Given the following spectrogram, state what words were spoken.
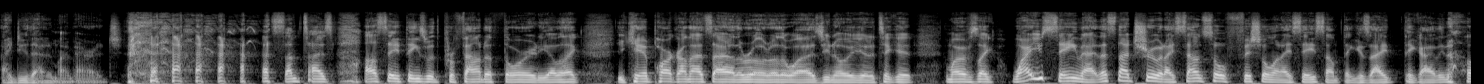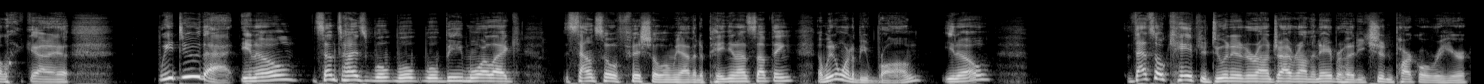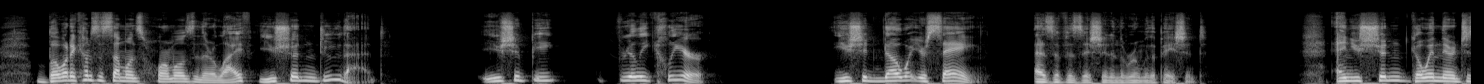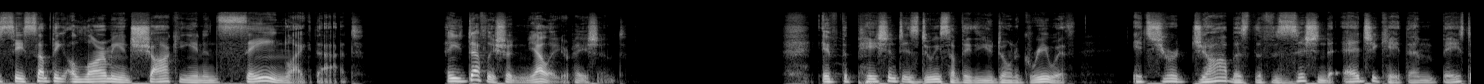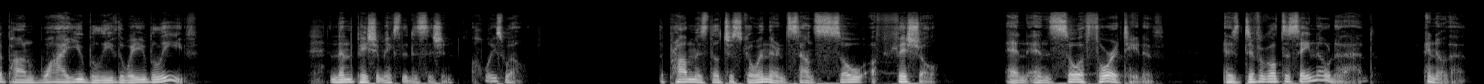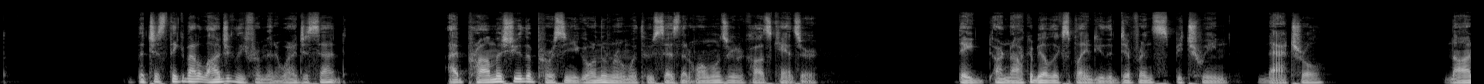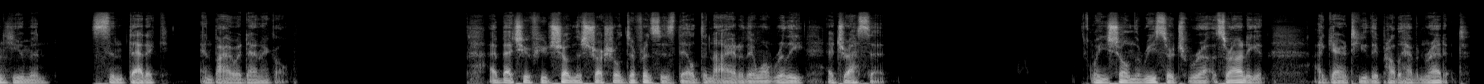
I do that in my marriage. Sometimes I'll say things with profound authority. I'm like, you can't park on that side of the road, otherwise, you know, you get a ticket. And my wife's like, why are you saying that? That's not true. And I sound so official when I say something because I think I, you know, like, I, uh, we do that, you know. Sometimes we'll we'll we'll be more like sound so official when we have an opinion on something, and we don't want to be wrong, you know that's okay if you're doing it around driving around the neighborhood. You shouldn't park over here. But when it comes to someone's hormones in their life, you shouldn't do that. You should be really clear. You should know what you're saying as a physician in the room with a patient. And you shouldn't go in there and just say something alarming and shocking and insane like that. And you definitely shouldn't yell at your patient. If the patient is doing something that you don't agree with, it's your job as the physician to educate them based upon why you believe the way you believe. And then the patient makes the decision. Always will. The problem is they'll just go in there and sound so official and, and so authoritative. And it's difficult to say no to that. I know that. But just think about it logically for a minute, what I just said. I promise you, the person you go in the room with who says that hormones are going to cause cancer they are not going to be able to explain to you the difference between natural, non human, synthetic, and bioidentical. I bet you if you'd show them the structural differences, they'll deny it or they won't really address it. When you show them the research surrounding it, I guarantee you they probably haven't read it.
